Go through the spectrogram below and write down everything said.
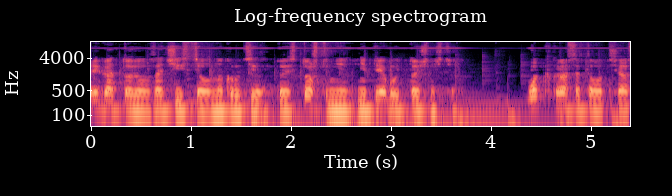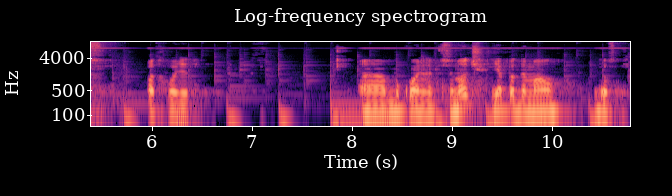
приготовил, зачистил, накрутил. То есть то, что не, не требует точности. Вот как раз это вот сейчас подходит. А, буквально всю ночь я поднимал доски.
